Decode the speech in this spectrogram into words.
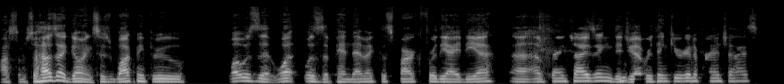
Awesome. So how's that going? So walk me through what was the what was the pandemic the spark for the idea uh, of franchising? Did you ever think you were going to franchise?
